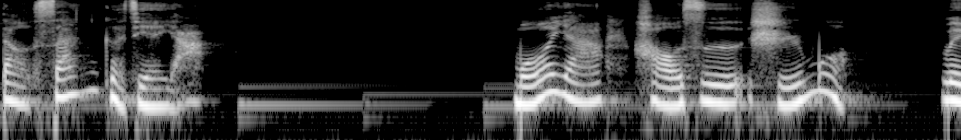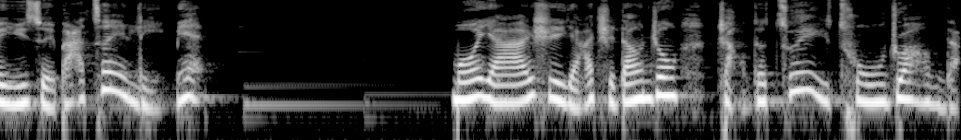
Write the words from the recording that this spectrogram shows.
到三个尖牙，磨牙好似石磨，位于嘴巴最里面。磨牙是牙齿当中长得最粗壮的，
